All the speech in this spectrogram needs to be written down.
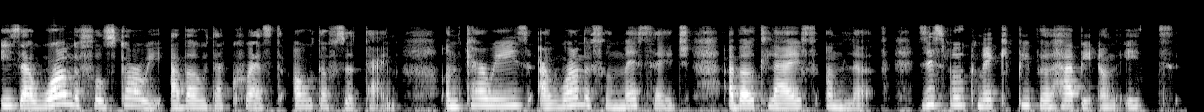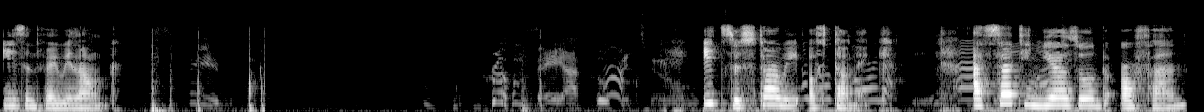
is a wonderful story about a quest out of the time and carries a wonderful message about life and love. This book makes people happy and it isn't very long. It's the story of Tomek. A 13 years old orphan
